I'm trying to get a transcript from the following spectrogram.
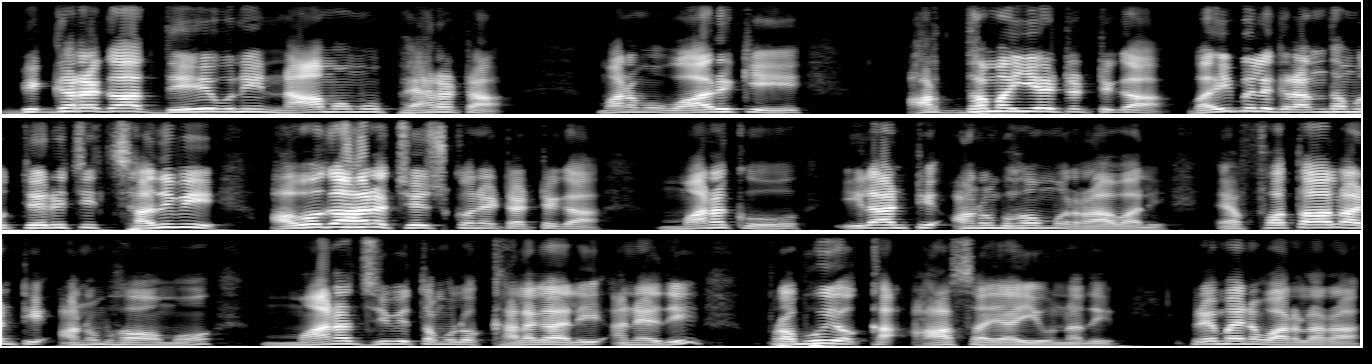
బిగ్గరగా దేవుని నామము పేరట మనము వారికి అర్థమయ్యేటట్టుగా బైబిల్ గ్రంథము తెరిచి చదివి అవగాహన చేసుకునేటట్టుగా మనకు ఇలాంటి అనుభవము రావాలి. ఎఫతా లాంటి అనుభవము మన జీవితంలో కలగాలి అనేది ప్రభు యొక్క ఆశ అయి ఉన్నది. ప్రేమైన వారలరా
